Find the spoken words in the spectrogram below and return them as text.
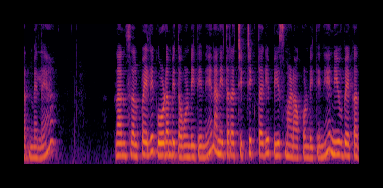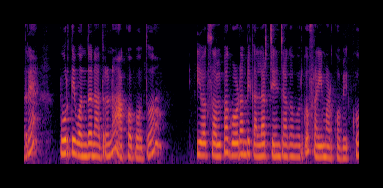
ಆದಮೇಲೆ ನಾನು ಸ್ವಲ್ಪ ಇಲ್ಲಿ ಗೋಡಂಬಿ ತೊಗೊಂಡಿದ್ದೀನಿ. ನಾನು ಈ ಥರ ಚಿಕ್ಕ ಚಿಕ್ಕದಾಗಿ ಪೀಸ್ ಮಾಡಿ ಹಾಕ್ಕೊಂಡಿದ್ದೀನಿ. ನೀವು ಬೇಕಾದರೆ ಪೂರ್ತಿ ಒಂದನ್ನಾದ್ರೂ ಹಾಕೋಬೋದು ಇವಾಗ ಸ್ವಲ್ಪ ಗೋಡಂಬಿ ಕಲರ್ ಚೇಂಜ್ ಆಗೋವರೆಗೂ ಫ್ರೈ ಮಾಡ್ಕೋಬೇಕು.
